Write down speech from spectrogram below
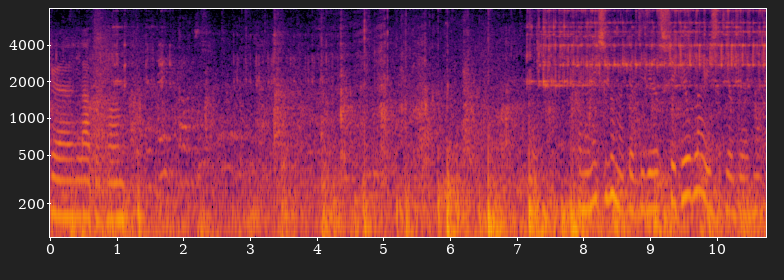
Ja, Het gewoon. Ik kan er niks aan doen, maar ik heb die wereld heel blij is dat hij ook werk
